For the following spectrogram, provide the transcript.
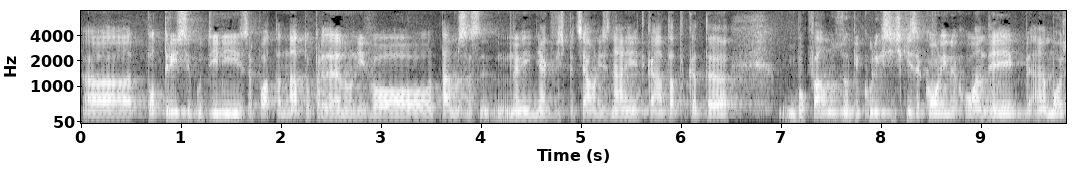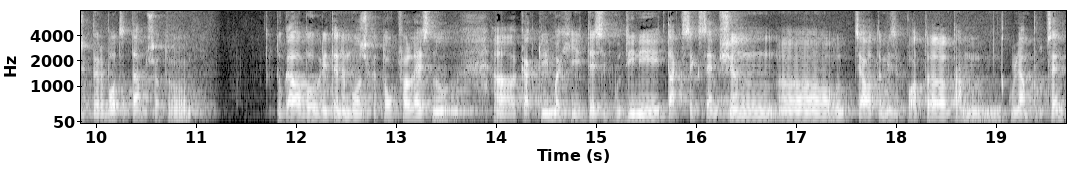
А, под 30 години, заплата над определено ниво, там с нали, някакви специални знания и така нататък. Та, буквално заобиколих всички закони на Холандия и можех да работя там, защото тогава българите не можеха толкова лесно. А, както имах и 10 години tax exemption а, от цялата ми заплата, там голям процент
